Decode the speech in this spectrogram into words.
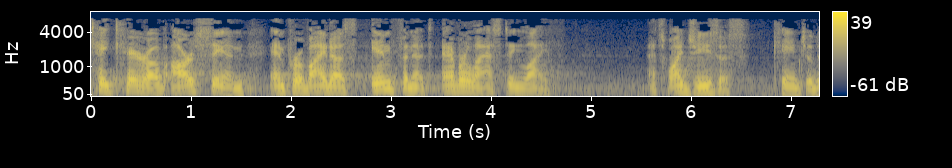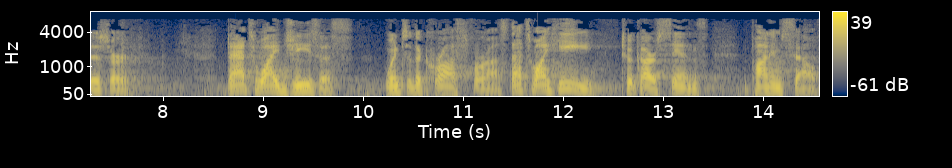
take care of our sin and provide us infinite, everlasting life. That's why Jesus came to this earth. That's why Jesus went to the cross for us. That's why He took our sins upon Himself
